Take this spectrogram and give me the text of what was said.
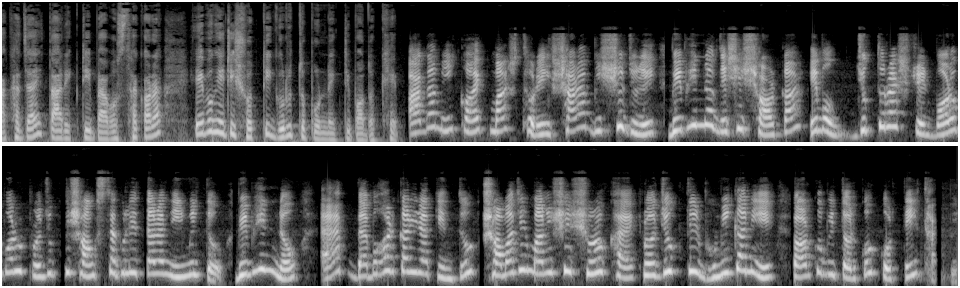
রাখা যায় তার একটি ব্যবস্থা করা এবং এটি সত্যি গুরুত্বপূর্ণ একটি পদক্ষেপ আগামী কয়েক মাস ধরে সারা বিশ্ব জুড়ে বিভিন্ন দেশের সরকার এবং যুক্তরাষ্ট্রের বড় বড় প্রযুক্তি সংস্থাগুলির দ্বারা নির্মিত বিভিন্ন অ্যাপ ব্যবহারকারীরা কিন্তু সমাজের মানুষের সুরক্ষায় প্রযুক্তির ভূমিকা নিয়ে তর্ক বিতর্ক করতেই থাকবে।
